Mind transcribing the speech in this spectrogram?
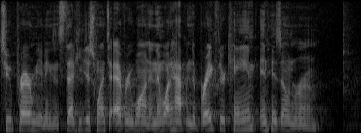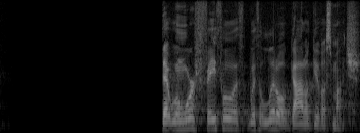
two prayer meetings. Instead, he just went to every one. And then what happened? The breakthrough came in his own room. That when we're faithful with, with a little, God will give us much.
